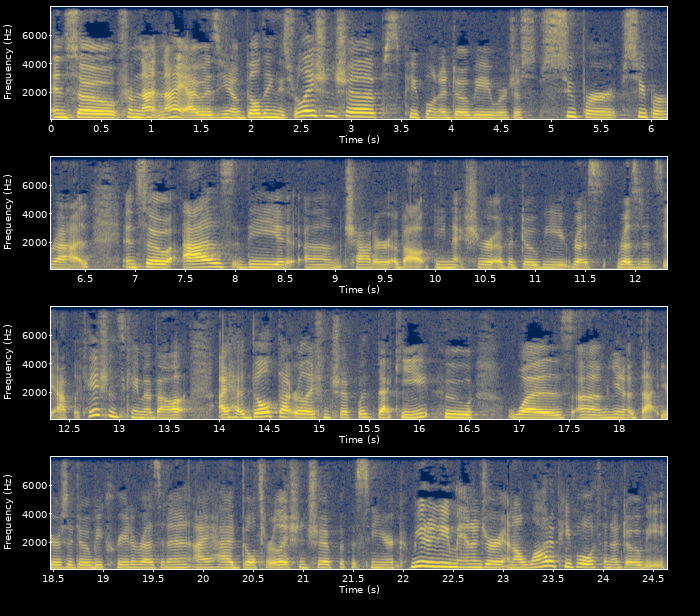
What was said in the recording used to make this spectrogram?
And so from that night, I was, you know, building these relationships. People in Adobe were just super, super rad. And so as the um, chatter about the next year of Adobe res- residency applications came about, I had built that relationship with Becky, who was, um, you know, that year's Adobe Creative Resident. I had built a relationship with the senior community manager and a lot of people within Adobe.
